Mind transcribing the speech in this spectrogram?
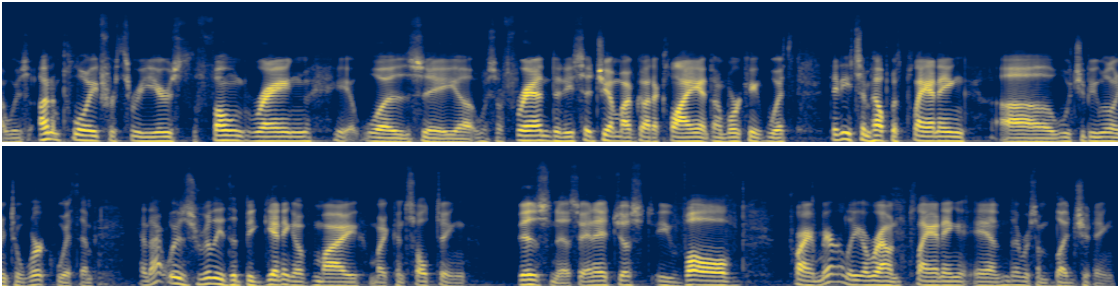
I was unemployed for three years. The phone rang. It was a uh, was a friend, and he said, "Jim, I've got a client I'm working with. They need some help with planning. Uh, would you be willing to work with them?" And that was really the beginning of my, my consulting business. And it just evolved primarily around planning and there was some budgeting.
